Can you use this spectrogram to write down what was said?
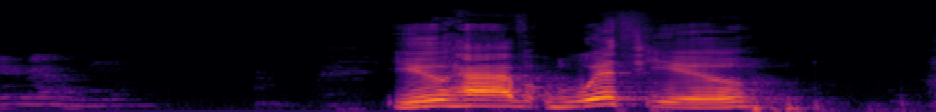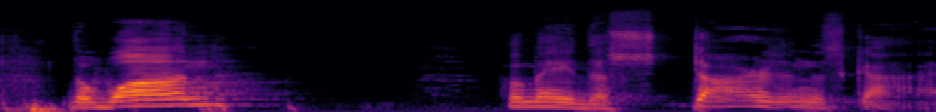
Amen. You have with you the one who made the stars in the sky.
